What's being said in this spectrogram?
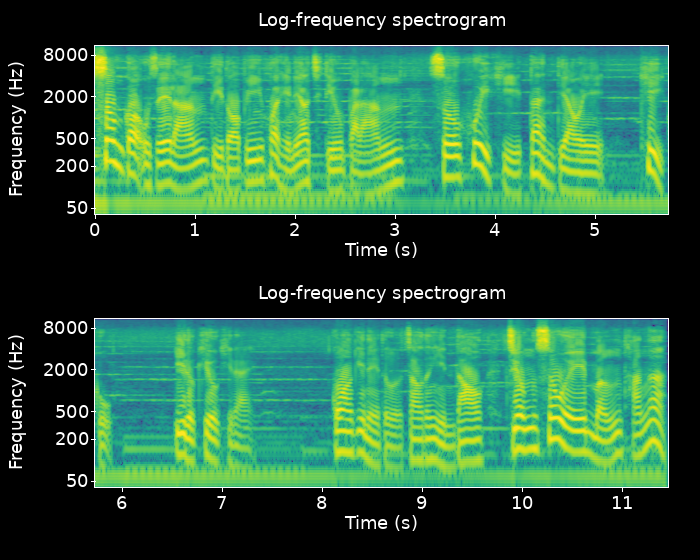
宋国有一个人伫路边发现了一张别人所废弃单调的器具，伊就捡起来，赶紧的就走进引导，将所有的门窗啊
